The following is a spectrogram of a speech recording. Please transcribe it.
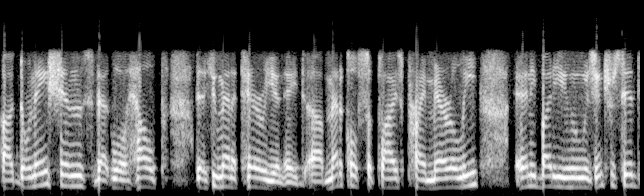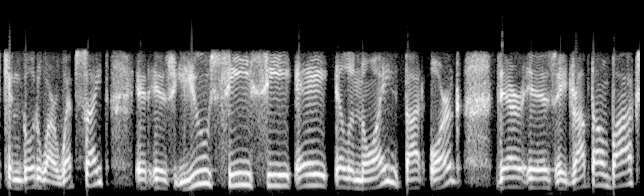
uh, donations that will help the humanitarian aid, uh, medical supplies primarily. Anybody who is interested can go to our website. It is uccaillinois.org. There is a drop down box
